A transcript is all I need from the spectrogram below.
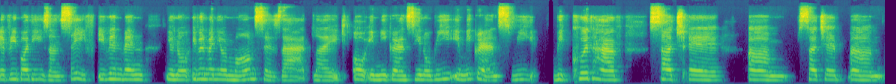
everybody is unsafe even when you know even when your mom says that like oh immigrants you know we immigrants we we could have such a um, such a um,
